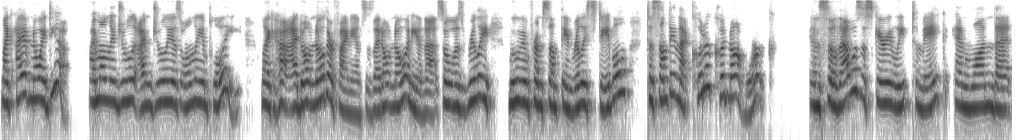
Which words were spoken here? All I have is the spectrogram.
like i have no idea. I'm only julia i'm julia's only employee. Like i don't know their finances. I don't know any of that. So it was really moving from something really stable to something that could or could not work and so that was a scary leap to make, and one that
